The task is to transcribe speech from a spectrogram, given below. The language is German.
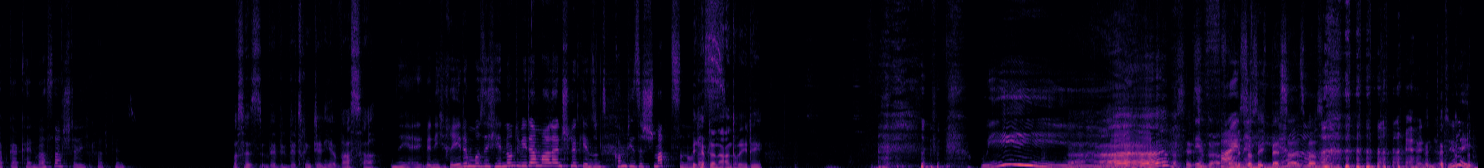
habe gar kein Wasser, stelle ich gerade fest. Was heißt, wer, wer, trinkt denn hier Wasser? Nee, wenn ich rede, muss ich hin und wieder mal ein Schlückchen, sonst kommt dieses Schmatzen. ich habe da eine andere Idee. Ui. Aha, was hältst Der du davon? feine Ist das nicht besser Herr. als Wasser? ja, natürlich.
